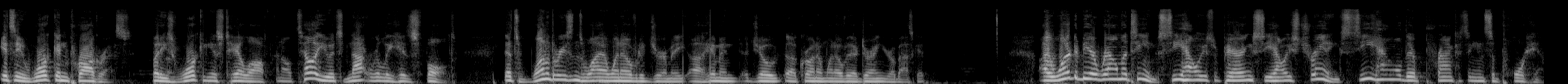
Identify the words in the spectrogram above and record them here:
"It's a work in progress, but he's working his tail off, and I'll tell you, it's not really his fault. That's one of the reasons why I went over to Germany. Uh, him and Joe uh, Cronin went over there during EuroBasket. I wanted to be around the team, see how he's preparing, see how he's training, see how they're practicing and support him.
